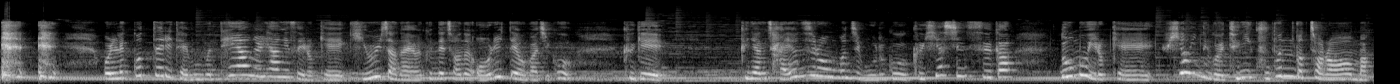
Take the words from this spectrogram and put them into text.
원래 꽃들이 대부분 태양을 향해서 이렇게 기울잖아요. 근데 저는 어릴 때여가지고 그게 그냥 자연스러운 건지 모르고 그 히아신스가 너무 이렇게 휘어 있는 거예요. 등이 굽은 것처럼 막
